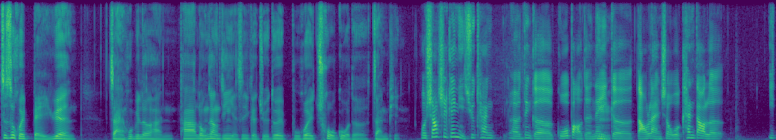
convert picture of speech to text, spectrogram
这是回北院展忽必勒汗，他龙藏经也是一个绝对不会错过的展品。我上次跟你去看呃那个国宝的那个导览的时候，嗯、我看到了一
